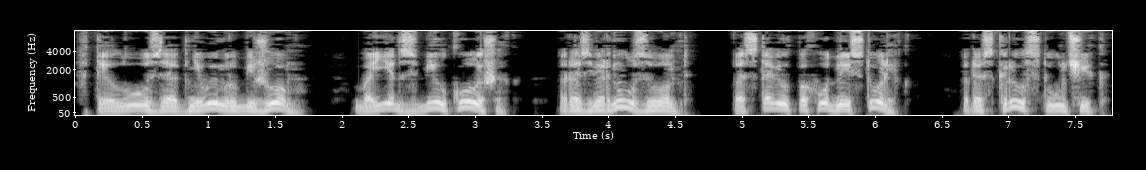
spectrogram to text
В тылу за огневым рубежом боец сбил колышек, развернул зонт, поставил походный столик, раскрыл стульчик,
